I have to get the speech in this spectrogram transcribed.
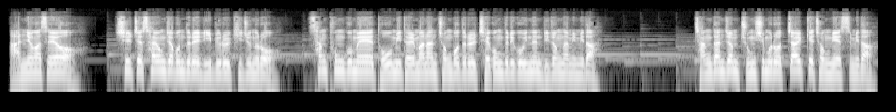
안녕하세요. 실제 사용자분들의 리뷰를 기준으로 상품 구매에 도움이 될 만한 정보들을 제공드리고 있는 리정남입니다. 장단점 중심으로 짧게 정리했습니다.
